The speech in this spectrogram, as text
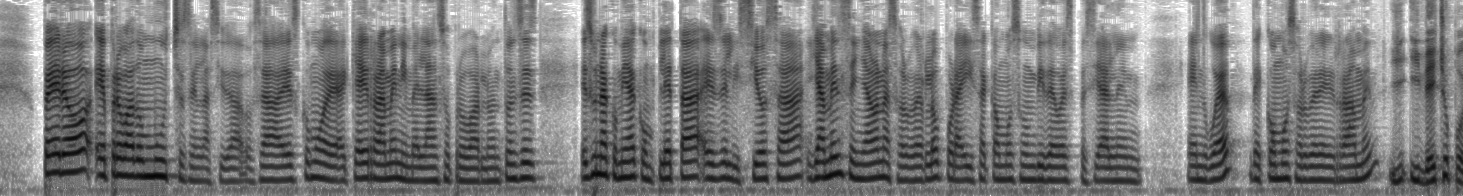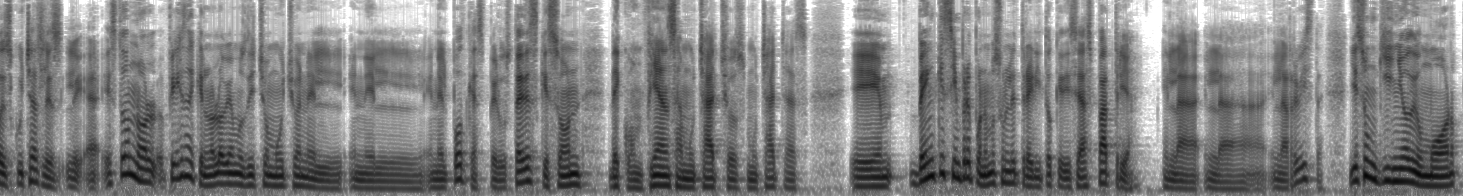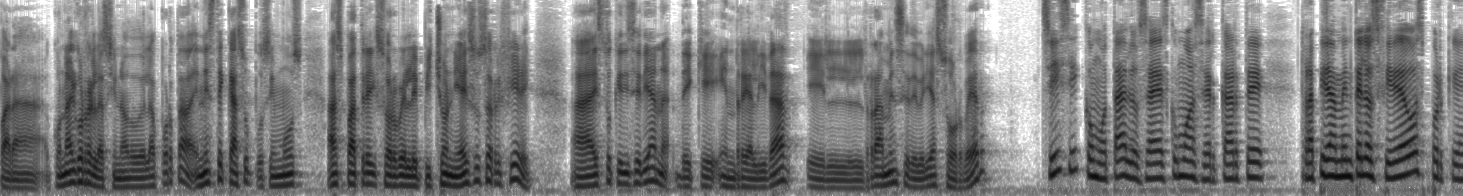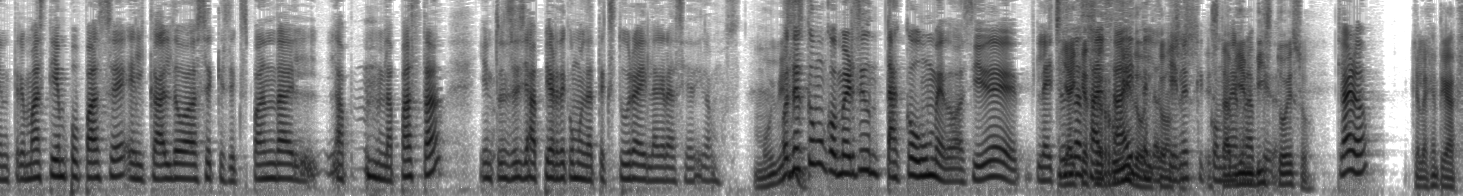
Pero he probado muchos en la ciudad, o sea, es como de aquí hay ramen y me lanzo a probarlo. Entonces, es una comida completa, es deliciosa. Ya me enseñaron a sorberlo, por ahí sacamos un video especial en, en web de cómo sorber el ramen. Y, y de hecho, pues escuchas, les, le, esto no, fíjense que no lo habíamos dicho mucho en el, en el, en el podcast, pero ustedes que son de confianza, muchachos, muchachas, eh, ven que siempre ponemos un letrerito que dice haz patria en la, en, la, en la revista. Y es un guiño de humor para, con algo relacionado de la portada. En este caso pusimos Haz patria y sorbele pichón, y a eso se refiere, a esto que dice Diana, de que en realidad el ramen se debería sorber. Sí, sí, como tal, o sea, es como acercarte rápidamente los fideos porque entre más tiempo pase, el caldo hace que se expanda el, la, la pasta y entonces ya pierde como la textura y la gracia, digamos. Muy bien. O sea, es como comerse un taco húmedo, así de le echas y la salsa ruido, y te lo entonces. tienes que comer Está bien rápido. visto eso. Claro. Que la gente haga...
